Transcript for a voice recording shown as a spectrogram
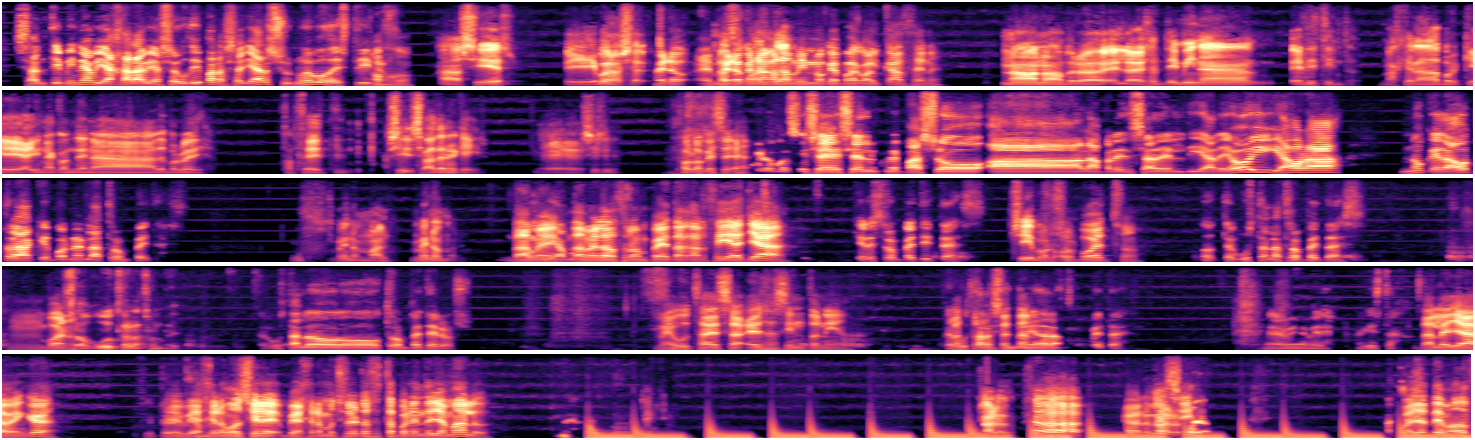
Santi Mina viaja a Arabia Saudí para sellar su nuevo destino. Ojo. Así es. Y bueno, Pero espero que no haga lo mismo que Paco Alcácer, ¿eh? no, no, pero lo de Santimina es distinto. Más que nada porque hay una condena de por medio. Entonces, sí, se va a tener que ir. Eh, sí, sí. Por lo que sea. Pero pues ese Sí. es el repaso a la prensa del día de hoy. Y ahora no queda otra que poner las trompetas. Uf, menos mal, menos mal. Dame, Podríamos- dame las trompetas, García, ya. ¿Quieres trompetitas? Sí, por, Por favor. supuesto. ¿O ¿Te gustan las trompetas? Mm, Nos Bueno, gustan las trompetas. ¿Te gustan los trompeteros? me gusta esa, esa sintonía. ¿Te Las gusta la sintonía no. de las trompetas? Mira, mira, mira. Aquí está. Dale ya, venga. Sí, El viajero, mochile- viajero mochilero se está poniendo ya malo. Claro. claro que Claro. sí. Vaya la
